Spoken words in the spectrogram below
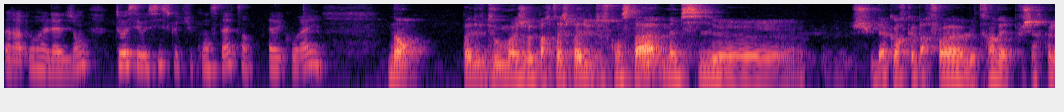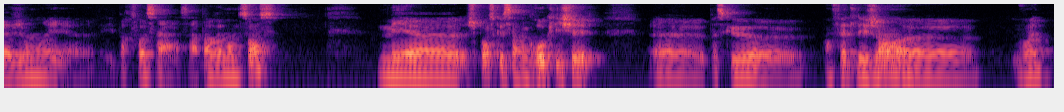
par rapport à l'avion. Toi, c'est aussi ce que tu constates avec Oreille Non, pas du tout. Moi, je partage pas du tout ce constat, même si euh, je suis d'accord que parfois le train va être plus cher que l'avion et, euh, parfois ça n'a pas vraiment de sens. Mais euh, je pense que c'est un gros cliché parce que en fait, les gens vont être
